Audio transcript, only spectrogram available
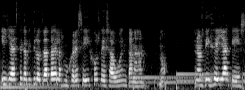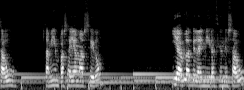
Y ya este capítulo trata de las mujeres e hijos de Saúl en Canaán, ¿no? Nos dice ya que Saúl también pasa a llamarse Edom y habla de la inmigración de Saúl,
